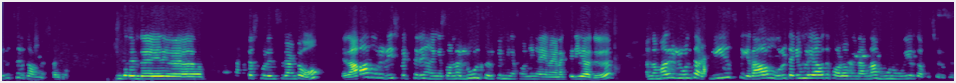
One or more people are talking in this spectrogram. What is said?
எரிச்சிருக்காங்க. அதுக்கு இந்த இந்த சக்சஸ்ஃபுல் இன்சிடென்ட்டும் ஏதாவது ஒரு ரீஸ்ட்ரக்சரிங் நீங்க சொன்ன ரூல்ஸ் இருக்குன்னு நீங்க சொன்னீங்க. எனக்கு தெரியாது. அந்த மாதிரி ரூல்ஸ் அட்லீஸ்ட் ஏதாவது ஒரு டைம்லயாவது ஃபாலோ பண்ணாங்கன்னா மூணு உயிர் தப்பிச்சிருக்கு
